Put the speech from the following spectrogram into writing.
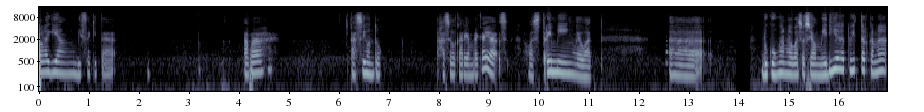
apalagi yang bisa kita apa kasih untuk hasil karya mereka ya lewat streaming lewat uh, dukungan lewat sosial media Twitter karena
